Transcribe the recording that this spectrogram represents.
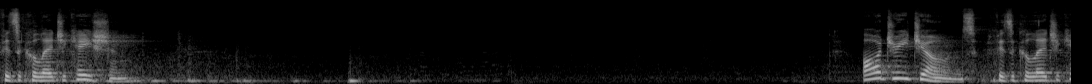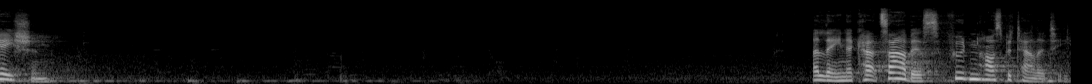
Physical Education. Audrey Jones, Physical Education. Elena Katsabis, Food and Hospitality.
